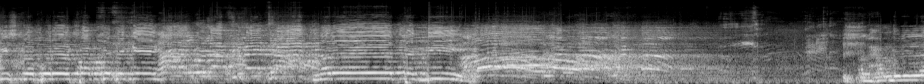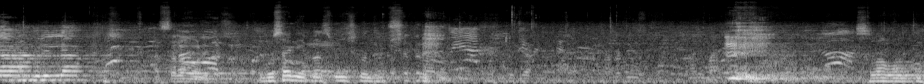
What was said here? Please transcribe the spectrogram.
কৃষ্ণপুরের পক্ষ থেকে। নারে তকবীর। আলহামদুলিল্লাহ আলহামদুলিল্লাহ। গোসাইনি পাঁচ মিনিট আসসালামু আলাইকুম।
